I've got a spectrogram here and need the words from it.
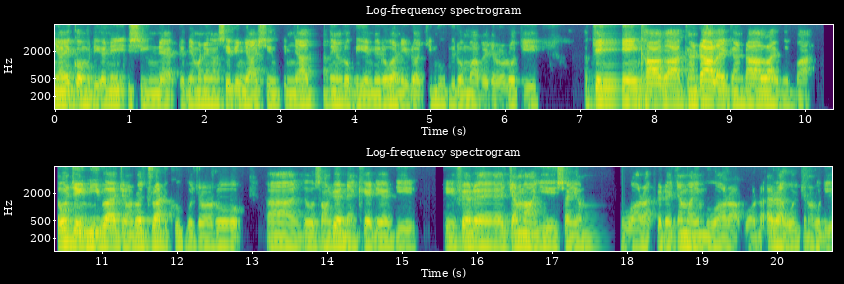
ညာရေးကော်မတီ NEC နဲ့ဒီမြန်မာနိုင်ငံစေပညာရှင်ပညာသင်လို့ BMA တို့ကနေပြီးတော့ကြီးမှုပြီးတော့မှပဲကျွန်တော်တို့ဒီအကျဉ်းချင်းခါကဂန္ဓာလိုက်ကန္ဓာလိုက်ပြီးမှသုံးချိန်နီးပါးကျွန်တော်တို့ drug တစ်ခုကိုကျွန်တော်တို့အာဟိုဆောင်ရွက်နိုင်ခဲ့တဲ့ဒီဒီ Federal ကျမရေးဆိုင်ရာ မူဝါဒ Federal ကျမရေးမူဝါဒပေါ့နော်အဲ့ဒါကိုကျွန်တော်တို့ဒီ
